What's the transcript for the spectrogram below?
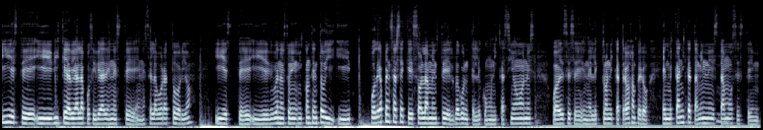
y este y vi que había la posibilidad en este en este laboratorio y este y bueno estoy muy contento y, podría pensarse que solamente luego en telecomunicaciones o a veces en electrónica trabajan pero en mecánica también estamos este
